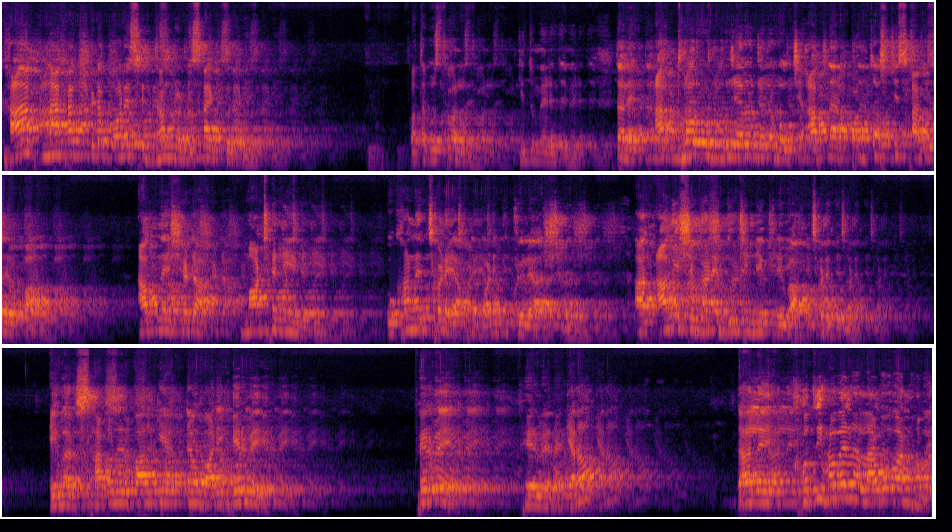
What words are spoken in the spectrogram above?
খাক, না খাক, সেটা পরে সিদ্ধান্ত ডিসাইড করে দেবে কথা বুঝতে পারলেন? কিন্তু মেরে দেবে। তাহলে ধরো বুঝানোর জন্য বলছে, আপনার পঞ্চাশটি ছাগলের পা। আপনি সেটা মাঠে নিয়ে গেলেন ওখানে ছেড়ে আপনি বাড়িতে চলে আসলেন। আর আমি সেখানে দুটি নেকড়ে বাঘ ছেড়ে দেবেন এবার ছাগলের পাল কি একটা বাড়ি ফেরবে? ফেরবে? ফেরবে না। কেন? তাহলে ক্ষতি হবে না লাভবান হবে?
